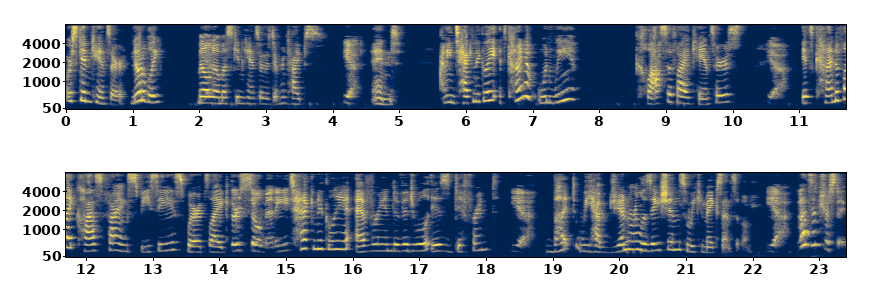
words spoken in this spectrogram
or skin cancer. Notably, melanoma, skin cancer, there's different types. Yeah. And I mean, technically, it's kind of when we classify cancers, Yeah. it's kind of like classifying species where it's like There's so many. technically every individual is different, Yeah. But we have generalizations so we can make sense of them. Yeah. That's interesting.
